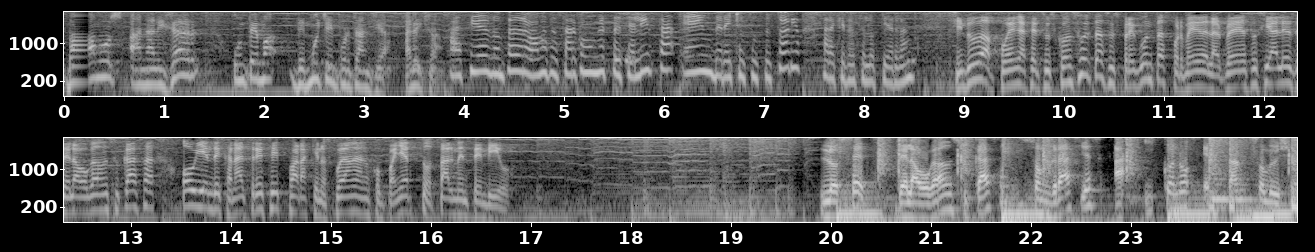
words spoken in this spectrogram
vamos a analizar un tema de mucha importancia. Alexa. Así es, don Pedro, vamos a estar con un especialista en derecho sucesorio para que no se lo pierdan. Sin duda, pueden hacer sus consultas, sus preguntas por medio de las redes sociales del abogado en su casa o bien de Canal 13 para que nos puedan acompañar totalmente en vivo. Los sets del abogado en su casa son gracias a Icono Stand Solution.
